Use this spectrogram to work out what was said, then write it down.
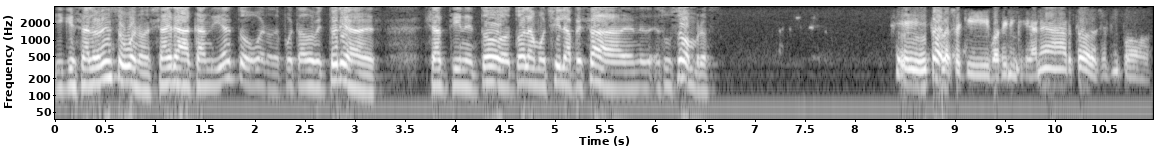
y que San Lorenzo, bueno, ya era candidato, bueno, después de estas dos victorias, ya tiene todo toda la mochila pesada en sus hombros? Sí, todos los equipos tienen que ganar, todos los equipos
